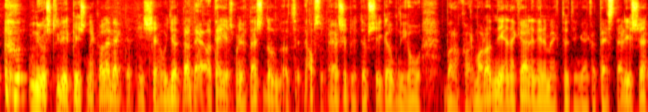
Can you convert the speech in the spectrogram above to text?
uniós kilépésnek a lebegtetése, hogy a, a, a teljes magyar társadalom az abszolút elsőprő többsége unióban akar maradni, ennek ellenére megtörténik a tesztelése.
